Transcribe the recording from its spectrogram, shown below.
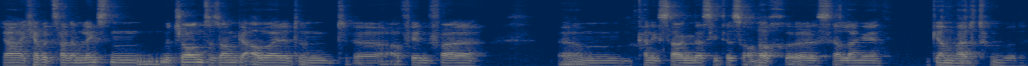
ja, ich habe jetzt halt am längsten mit Jordan zusammengearbeitet und äh, auf jeden Fall ähm, kann ich sagen, dass ich das auch noch äh, sehr lange gern weiter tun würde.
